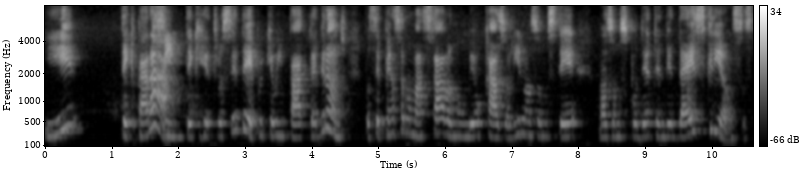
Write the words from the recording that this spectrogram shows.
e ter que parar, Sim. ter que retroceder, porque o impacto é grande. Você pensa numa sala, no meu caso ali, nós vamos ter, nós vamos poder atender 10 crianças.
